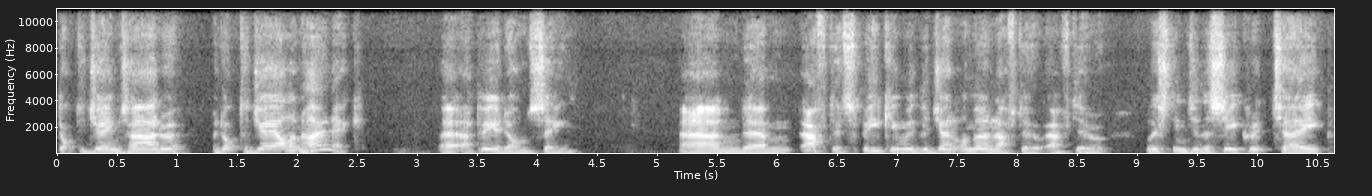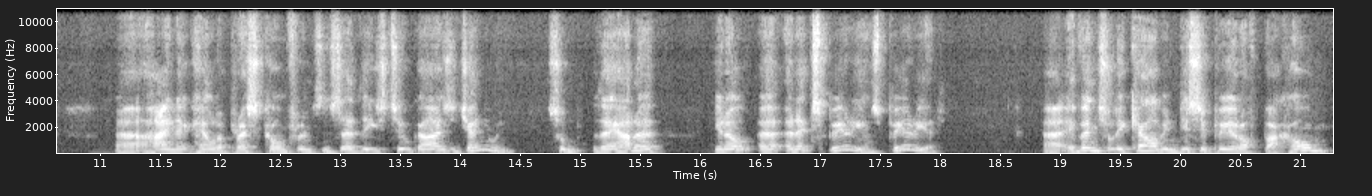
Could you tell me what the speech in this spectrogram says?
Dr. James Harder Dr. J. Allen Hynek uh, appeared on scene. And um, after speaking with the gentleman, after after listening to the secret tape. Uh, Hynek held a press conference and said these two guys are genuine. So they had a, you know, a, an experience. Period. Uh, eventually, Calvin disappeared off back home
